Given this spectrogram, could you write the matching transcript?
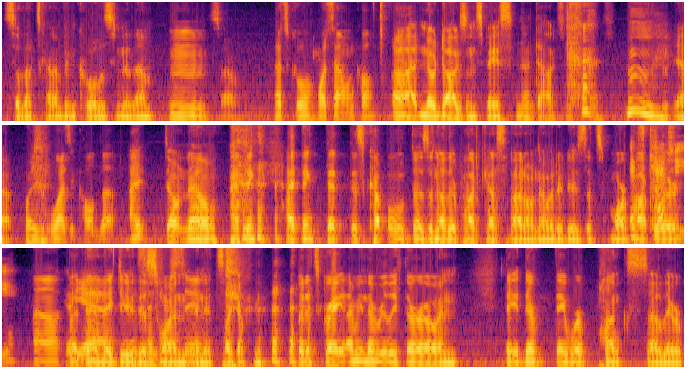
So that's kind of been cool listening to them. Mm, So that's cool. What's that one called? uh, No Dogs in Space. No dogs in space. Hmm. Yeah. What is it, why is it called that? I don't know. I think I think that this couple does another podcast that I don't know what it is. That's more it's popular. catchy Oh, okay. But yeah, then they do this one, and it's like a but it's great. I mean, they're really thorough, and they they they were punks, so they were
